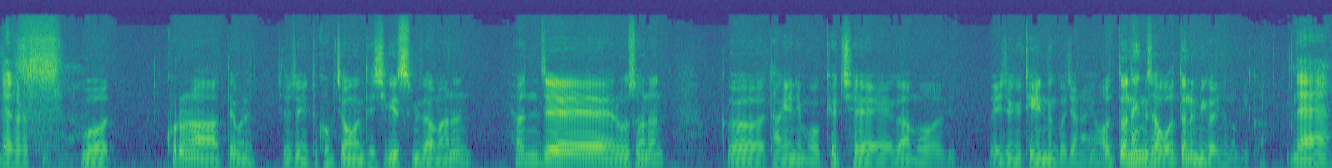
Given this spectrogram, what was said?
네 그렇습니다. 뭐 코로나 때문에 여전히 또 걱정은 되시겠습니다만은 현재로서는 그 당연히 뭐 교체가 뭐 예정이 돼 있는 거잖아요. 어떤 행사고 어떤 의미가 있는 겁니까? 네,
